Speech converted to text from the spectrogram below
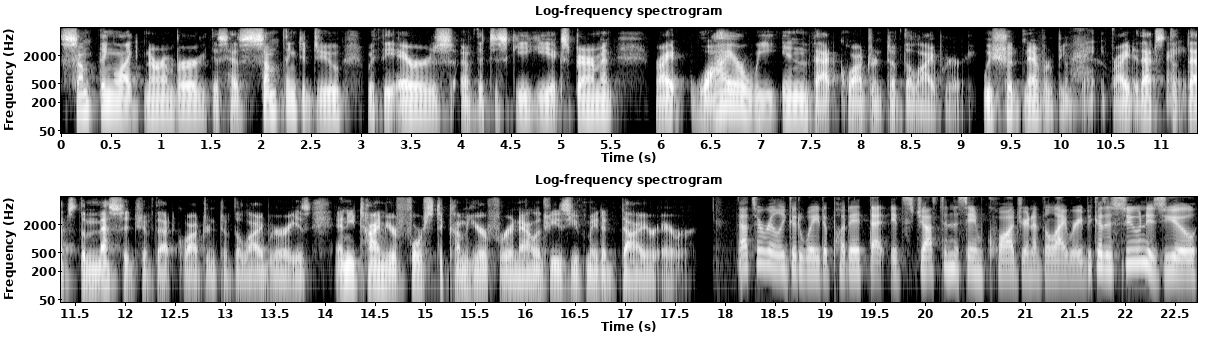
something like Nuremberg. This has something to do with the errors of the Tuskegee experiment, right? Why are we in that quadrant of the library? We should never be there, Right. right? That's the that's the message of that quadrant of the library is anytime you're forced to come here for analogies, you've made a dire error. That's a really good way to put it that it's just in the same quadrant of the library because as soon as you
